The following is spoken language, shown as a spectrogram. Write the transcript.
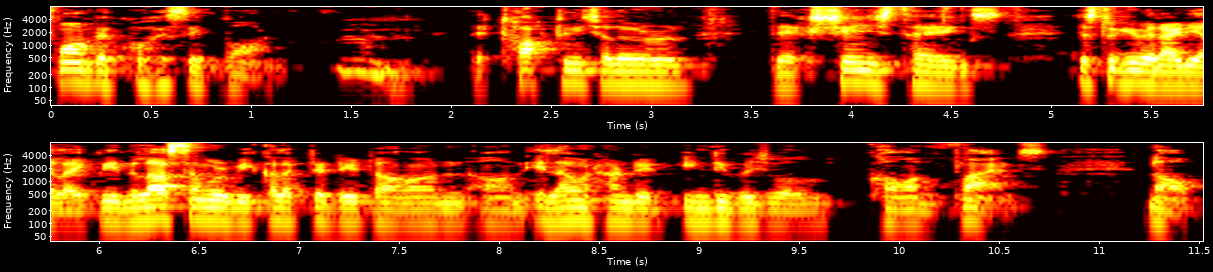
formed a cohesive bond mm. they talk to each other they exchange things just to give an idea, like we, in the last summer, we collected data on, on 1100 individual corn plants. Now,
